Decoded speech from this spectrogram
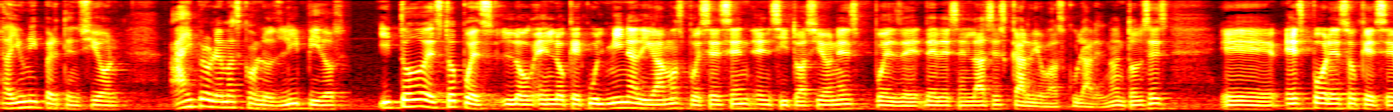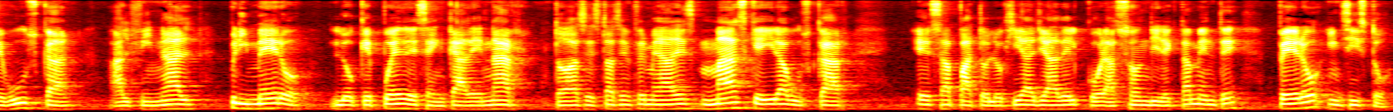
hay una hipertensión, hay problemas con los lípidos, y todo esto, pues, en lo que culmina, digamos, pues es en, situaciones, pues, de, desenlaces cardiovasculares, ¿no? Entonces, eh, es por eso que se busca, al final, primero, lo que puede desencadenar todas estas enfermedades, más que ir a buscar esa patología ya del corazón directamente, pero, insisto,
